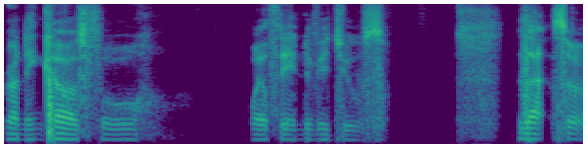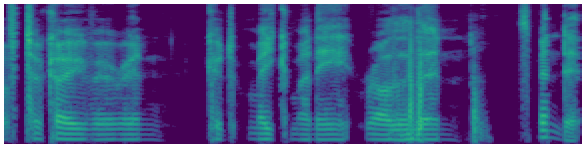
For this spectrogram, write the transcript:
running cars for wealthy individuals. That sort of took over and could make money rather than spend it.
